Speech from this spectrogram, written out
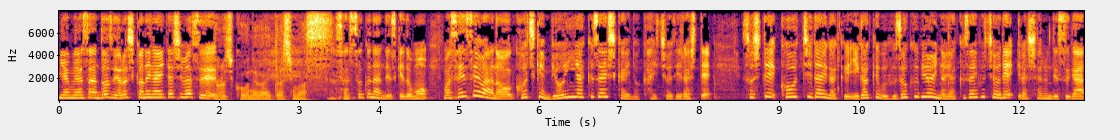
宮村さんどうぞよろしくお願いいたします。よろしくお願いいたします。早速なんですけども、まあ、先生はあの、高知県病院薬剤師会の会長でいらして、そして高知大学医学部附属病院の薬剤部長でいらっしゃるんですが、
